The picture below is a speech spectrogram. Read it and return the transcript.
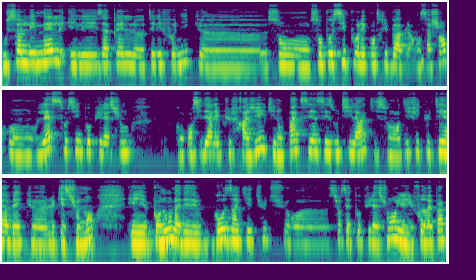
où seuls les mails et les appels téléphoniques euh, sont, sont, possibles pour les contribuables, en sachant qu'on laisse aussi une population qu'on considère les plus fragiles, qui n'ont pas accès à ces outils-là, qui sont en difficulté avec euh, le questionnement. Et pour nous, on a des grosses inquiétudes sur, euh, sur cette population il ne faudrait pas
